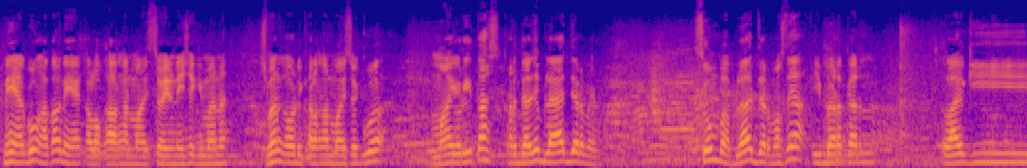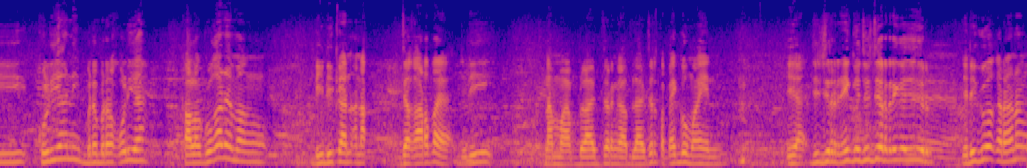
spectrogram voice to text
nih ya gue nggak tahu nih ya kalau kalangan mahasiswa Indonesia gimana. Cuman kalau di kalangan mahasiswa gue mayoritas kerjanya belajar men. Sumpah belajar. Maksudnya ibaratkan lagi kuliah nih bener-bener kuliah kalau gue kan emang didikan anak Jakarta ya jadi nama belajar nggak belajar tapi gue main. Iya jujur nih gue jujur. Nih gue jujur jadi gue kadang-kadang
